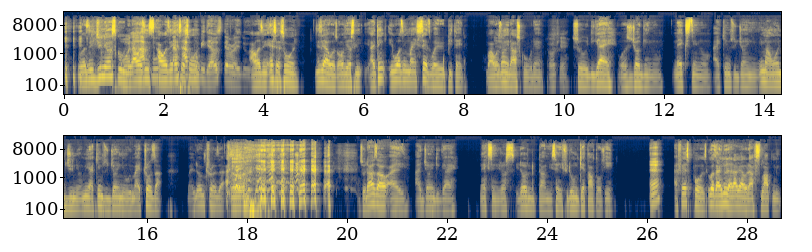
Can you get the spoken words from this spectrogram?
It was in junior school. Oh, I was in I was in SS1. be steroid. I was in SS one. This guy was obviously I think it was in my set where he repeated, but I was Yeah. not in that school then. Okay. So the guy was jogging. You know. Next thing, you know, I came to join him. Him and one junior. Me, I came to join him with my trouser, my long trouser. Uh, so that's how I I joined the guy. Next thing, he just he just looked at me. He said, "If you don't get out of here," eh? I first paused because I know that that guy would have slapped me.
